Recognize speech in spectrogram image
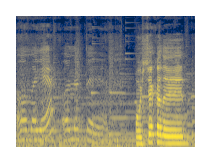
Olmayı unutmayın. Hoşça kalın.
